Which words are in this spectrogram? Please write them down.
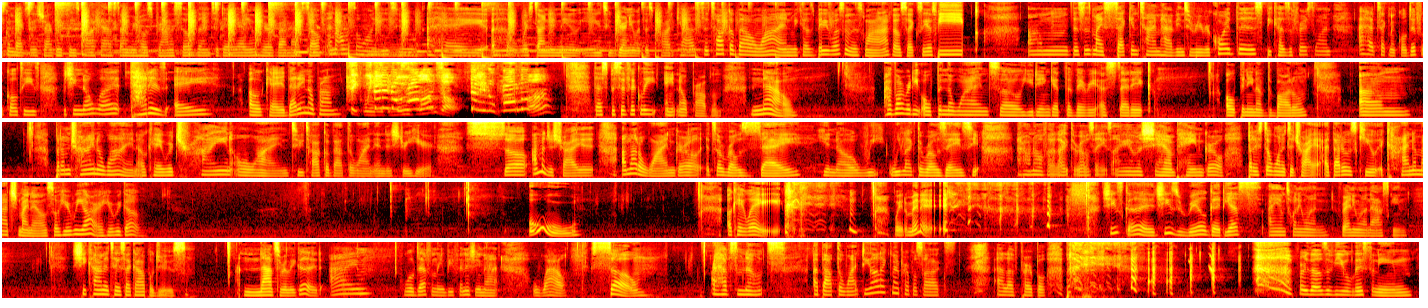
Welcome back to the Distract Please podcast. I'm your host, Brianna Silva, and today I am here by myself and also on YouTube. Hey, uh, we're starting a new YouTube journey with this podcast to talk about wine because, baby, wasn't this wine? I feel sexy as f- um, this is my second time having to re-record this because the first one I had technical difficulties. But you know what? That is a okay. That ain't no problem. think we need to move Lonzo. That ain't no problem. Huh? That specifically ain't no problem. Now, I've already opened the wine, so you didn't get the very aesthetic opening of the bottle. Um, but I'm trying a wine, okay? We're trying a wine to talk about the wine industry here. So I'm gonna just try it. I'm not a wine girl, it's a rose. You know, we, we like the roses here. I don't know if I like the roses. I am a champagne girl, but I still wanted to try it. I thought it was cute. It kind of matched my nails. So here we are. Here we go. Ooh. Okay, wait. wait a minute. She's good. She's real good. Yes, I am 21 for anyone asking. She kind of tastes like apple juice. And that's really good. I will definitely be finishing that. Wow. So, I have some notes about the wine. Do y'all like my purple socks? I love purple. For those of you listening,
